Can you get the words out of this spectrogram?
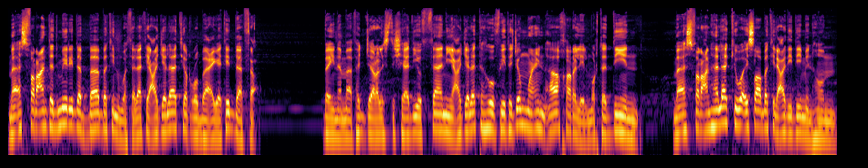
ما أسفر عن تدمير دبابة وثلاث عجلات رباعية الدفع. بينما فجر الاستشهادي الثاني عجلته في تجمع آخر للمرتدين ما أسفر عن هلاك وإصابة العديد منهم.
